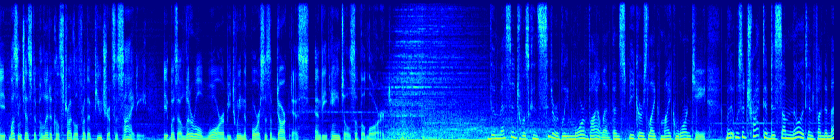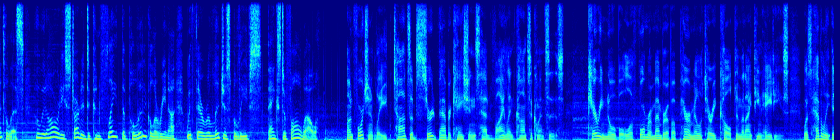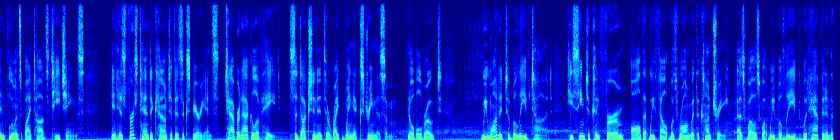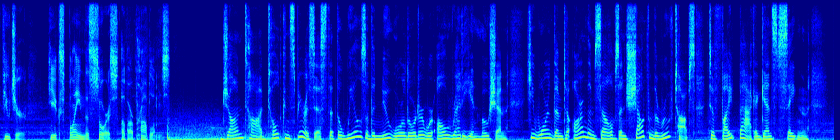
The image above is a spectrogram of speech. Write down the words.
It wasn't just a political struggle for the future of society, it was a literal war between the forces of darkness and the angels of the Lord. The message was considerably more violent than speakers like Mike Warnke, but it was attractive to some militant fundamentalists who had already started to conflate the political arena with their religious beliefs thanks to Falwell. Unfortunately, Todd's absurd fabrications had violent consequences. Kerry Noble, a former member of a paramilitary cult in the 1980s, was heavily influenced by Todd's teachings. In his first hand account of his experience, Tabernacle of Hate Seduction into Right Wing Extremism, Noble wrote, We wanted to believe Todd. He seemed to confirm all that we felt was wrong with the country, as well as what we believed would happen in the future. He explained the source of our problems. John Todd told conspiracists that the wheels of the New World Order were already in motion. He warned them to arm themselves and shout from the rooftops to fight back against Satan.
